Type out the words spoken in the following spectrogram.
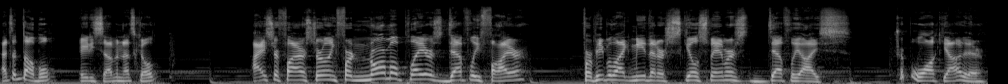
That's a double. 87. That's cool. Ice or fire, Sterling. For normal players, definitely fire. For people like me that are skill spammers, definitely ice. Triple walk you out of there.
